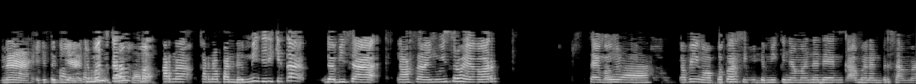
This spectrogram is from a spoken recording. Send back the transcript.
Nah, itu Paling dia. Cuman sekarang acara. karena karena pandemi jadi kita nggak bisa ngelaksanain wisroh ya, War. Sayang banget. Iya. Tapi nggak apa-apa sih demi kenyamanan dan keamanan bersama.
